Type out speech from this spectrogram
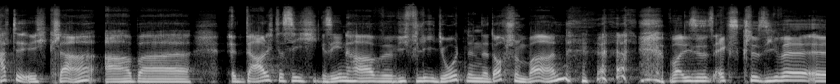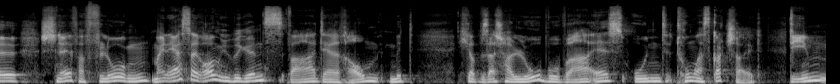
hatte ich, klar, aber äh, dadurch, dass ich gesehen habe, wie viele Idioten denn da doch schon waren, war dieses Exklusive äh, schnell verflogen. Mein erster Raum übrigens war der Raum mit ich glaube, Sascha Lobo war es und Thomas Gottschalk. Dem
